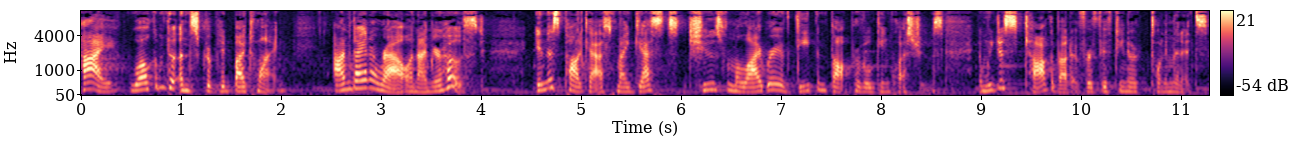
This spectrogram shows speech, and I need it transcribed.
Hi, welcome to Unscripted by Twine. I'm Diana Rao, and I'm your host. In this podcast, my guests choose from a library of deep and thought provoking questions, and we just talk about it for 15 or 20 minutes.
